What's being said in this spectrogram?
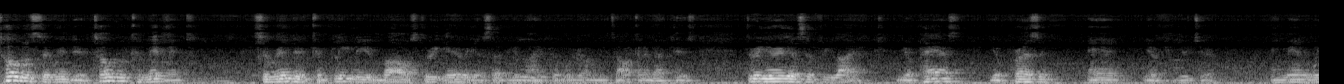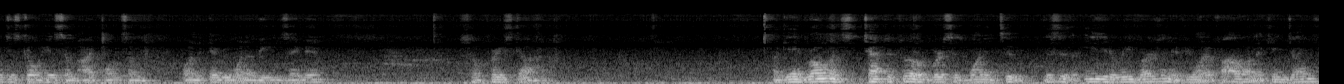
total surrender, total commitment. Surrender completely involves three areas of your life that we're going to be talking about this. Three areas of your life. Your past, your present, and your future. Amen. We're just going to hit some high points on, on every one of these. Amen. So praise God. Again, Romans chapter 12, verses 1 and 2. This is an easy to read version if you want to follow on the King James.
